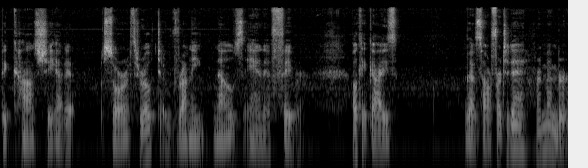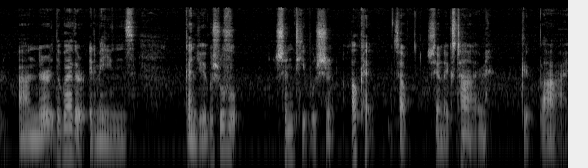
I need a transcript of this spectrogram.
because she had a sore throat, a runny nose, and a fever. Okay, guys, that's all for today. Remember, under the weather, it means 感觉不舒服，身体不适。Okay, so see you next time. Goodbye.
